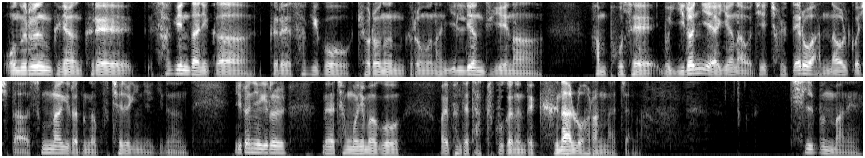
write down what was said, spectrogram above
오늘은 그냥 그래 사귄다니까 그래 사귀고 결혼은 그러면 한 1년 뒤에나 한 보세 뭐 이런 이야기가 나오지 절대로 안 나올 것이다. 승낙이라든가 구체적인 얘기는. 이런 얘기를 내가 장모님하고 와이프한테 다 듣고 가는데 그날로 허락 났잖아. 7분 만에.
